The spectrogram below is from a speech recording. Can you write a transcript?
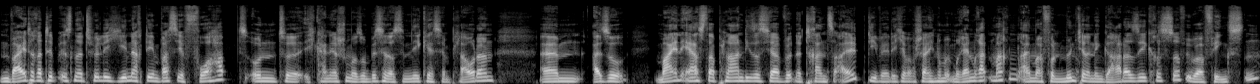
ein weiterer Tipp ist natürlich, je nachdem, was ihr vorhabt, und äh, ich kann ja schon mal so ein bisschen aus dem Nähkästchen plaudern. Ähm, also mein erster Plan dieses Jahr wird eine Transalp, die werde ich aber wahrscheinlich noch mit dem Rennrad machen. Einmal von München an den Gardasee, Christoph, über Pfingsten.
